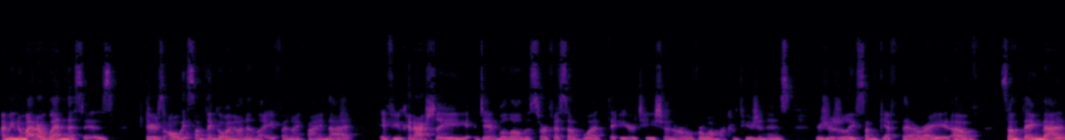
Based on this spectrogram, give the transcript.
I mean, no matter when this is, there's always something going on in life. And I find that if you can actually dig below the surface of what the irritation or overwhelm or confusion is, there's usually some gift there, right? Of something that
